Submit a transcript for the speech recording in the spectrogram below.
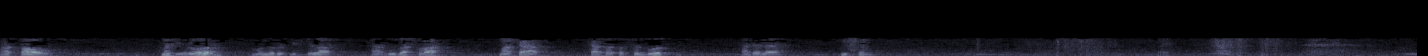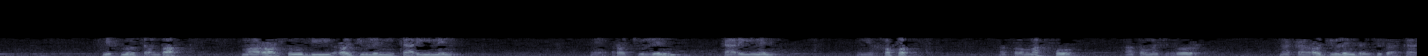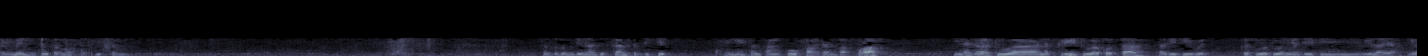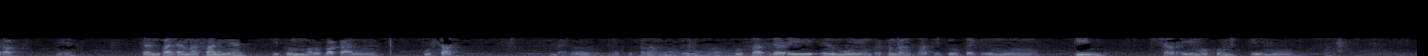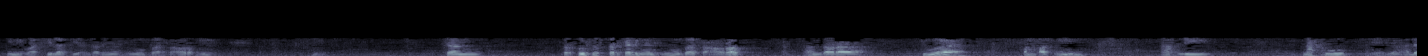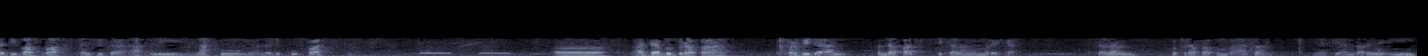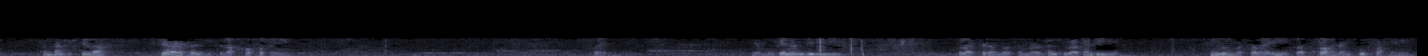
atau majrur menurut istilah ahli basrah maka kata tersebut adalah isim Mislu contoh Marortu bi rojulin karimin. Ya, Rojulin karimin. Ini khafat Atau makhfud Atau majrur. Maka rojulin dan juga karimin itu termasuk isim sebelum dilanjutkan sedikit ini tentang Kufah dan Basrah. Ini adalah dua negeri, dua kota tadi di kedua-duanya di, di wilayah Irak, ya. Dan pada masanya itu merupakan pusat pusat dari ilmu yang berkembang saat itu baik ilmu din syar'i maupun ilmu ini wasilah di antaranya ilmu bahasa Arab ini dan terkhusus terkait dengan ilmu bahasa Arab antara dua tempat ini ahli Nahu yang ada di Basrah dan juga ahli Nahu yang ada di Kufah uh, ada beberapa perbedaan pendapat di kalangan mereka dalam beberapa pembahasan ya di antaranya ini tentang istilah jar dan istilah khafat ini. Baik ya mungkin nanti di pelajaran atau datang juga akan disinggung masalah ini Basrah dan Kufah ini.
